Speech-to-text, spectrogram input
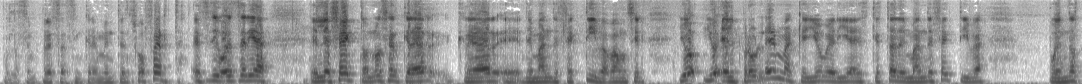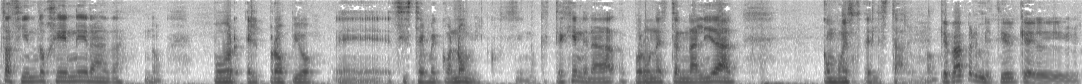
pues las empresas incrementen su oferta. Es digo, ese sería el efecto, no ser crear crear eh, demanda efectiva, vamos a decir. Yo yo el problema que yo vería es que esta demanda efectiva pues no está siendo generada, ¿no? por el propio eh, sistema económico, sino que esté generada por una externalidad como es el Estado. Que va a permitir que el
